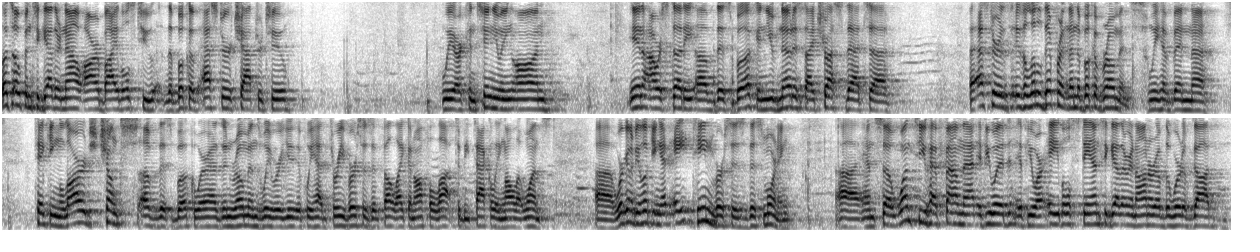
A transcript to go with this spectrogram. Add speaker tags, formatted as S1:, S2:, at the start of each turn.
S1: Let's open together now our Bibles to the book of Esther, chapter 2. We are continuing on in our study of this book, and you've noticed, I trust, that, uh, Esther is, is, a little different than the book of Romans. We have been uh, taking large chunks of this book, whereas in Romans, we were, if we had three verses, it felt like an awful lot to be tackling all at once. Uh, we're going to be looking at 18 verses this morning. Uh, and so once you have found that, if you would, if you are able, stand together in honor of the Word of God.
